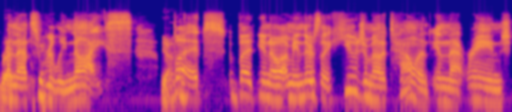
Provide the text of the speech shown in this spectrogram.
Right. and that's really nice. Yeah. But, but you know, I mean, there's a huge amount of talent in that range,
